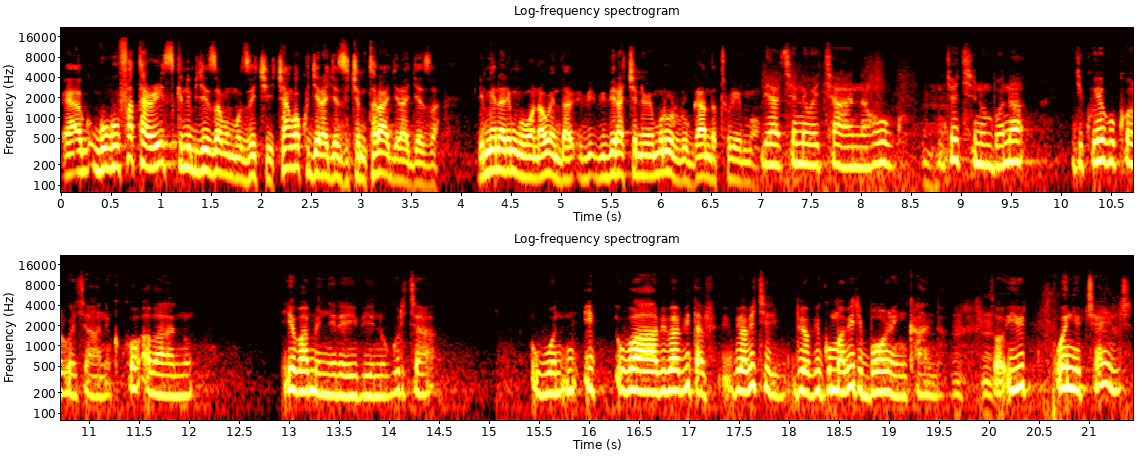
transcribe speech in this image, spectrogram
Eh, gu- gufata risk ni byiza mu muziki cyangwa kugerageza ikintu utaragerageza. Rimwe na rimwe ubona wenda bi- bi- birakenewe muri uru ruganda turimo. Birakenewe cyane ahubwo ni cyo kintu mbona gikwiye gukorwa cyane kuko abantu iyo bamenyereye ibintu gutya biba biguma biri boring kandi so iyo when you change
